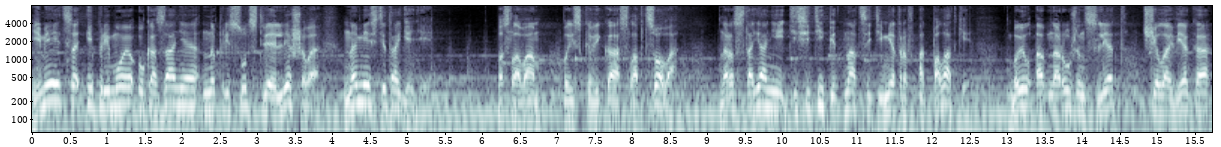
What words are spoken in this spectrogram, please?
Имеется и прямое указание на присутствие Лешего на месте трагедии. По словам поисковика Слабцова, на расстоянии 10-15 метров от палатки был обнаружен след человека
